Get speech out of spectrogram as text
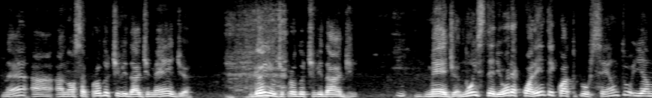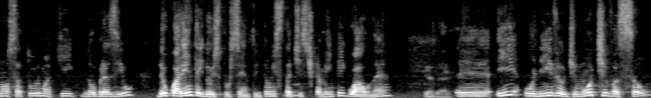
né, a, a nossa produtividade média, ganho de produtividade média no exterior é 44%, e a nossa turma aqui no Brasil deu 42%. Então, estatisticamente é igual, né? É, e o nível de motivação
